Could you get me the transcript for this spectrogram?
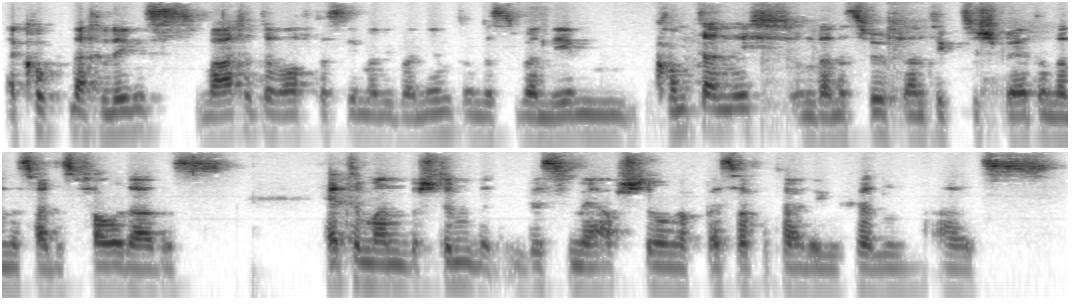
er guckt nach links, wartet darauf, dass jemand übernimmt und das Übernehmen kommt dann nicht und dann ist Höfland zu spät und dann ist halt das Foul da. Das hätte man bestimmt mit ein bisschen mehr Abstimmung auch besser verteidigen können, als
